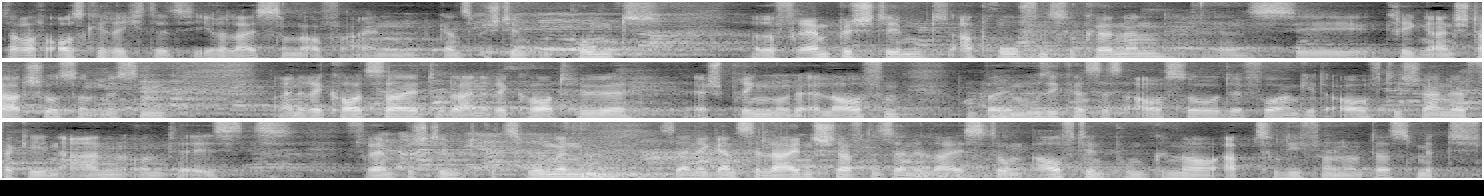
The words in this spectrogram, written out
darauf ausgerichtet, ihre Leistung auf einen ganz bestimmten Punkt, also fremdbestimmt, abrufen zu können. Äh, sie kriegen einen Startschuss und müssen eine Rekordzeit oder eine Rekordhöhe erspringen oder erlaufen. Und bei dem Musiker ist das auch so. Der Vorhang geht auf, die Scheinwerfer gehen an und er ist fremdbestimmt gezwungen, seine ganze Leidenschaft und seine Leistung auf den Punkt genau abzuliefern und das mit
